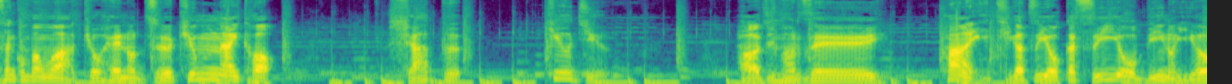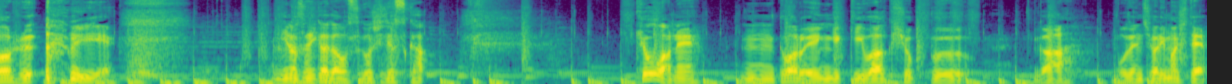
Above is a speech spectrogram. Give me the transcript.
さんこんばんは。京平のズキュンナイト。シャープ90。始まるぜー。はい。1月8日水曜日の夜。いえ。皆さんいかがお過ごしですか？今日はね、うん、とある演劇ワークショップが午前中ありまして、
